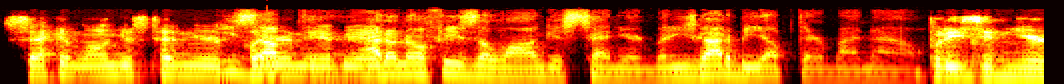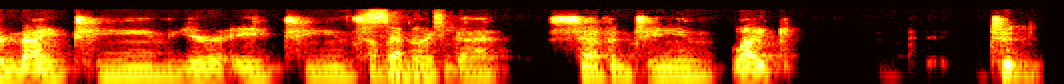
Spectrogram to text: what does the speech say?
second longest tenured He's player in the there. NBA. I don't know if he's the longest tenured, but he's got to be up there by now. but he's in year 19 year 18 something 17. like that 17 like to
